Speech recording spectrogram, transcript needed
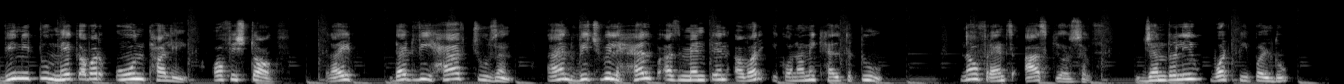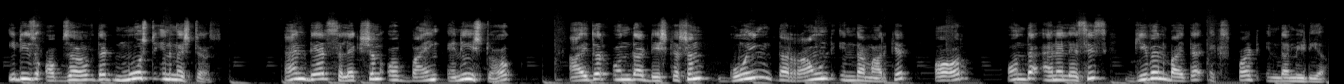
we need to make our own thali of stocks, right, that we have chosen and which will help us maintain our economic health too. Now friends, ask yourself, generally what people do? It is observed that most investors and their selection of buying any stock either on the discussion going the round in the market or on the analysis given by the expert in the media.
